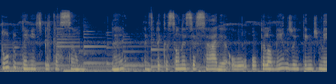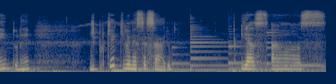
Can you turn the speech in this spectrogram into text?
tudo tem a explicação né? A explicação necessária, ou, ou pelo menos o entendimento, né? De por que aquilo é necessário. E as, as,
